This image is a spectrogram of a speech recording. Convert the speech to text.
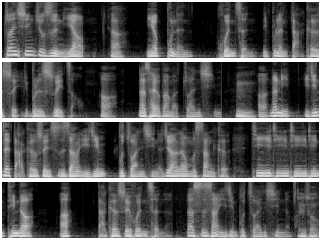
专心就是你要啊，你要不能昏沉，你不能打瞌睡，你不能睡着啊，那才有办法专心。嗯啊，那你已经在打瞌睡，实际上已经不专心了。就好像我们上课听一听，听一听，听到啊打瞌睡昏沉了，那事实上已经不专心了嘛。没错。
